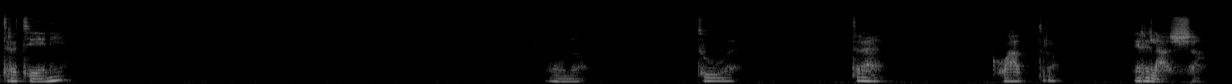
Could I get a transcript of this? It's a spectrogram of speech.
Trattieni. Uno, due, tre, quattro e rilascia.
